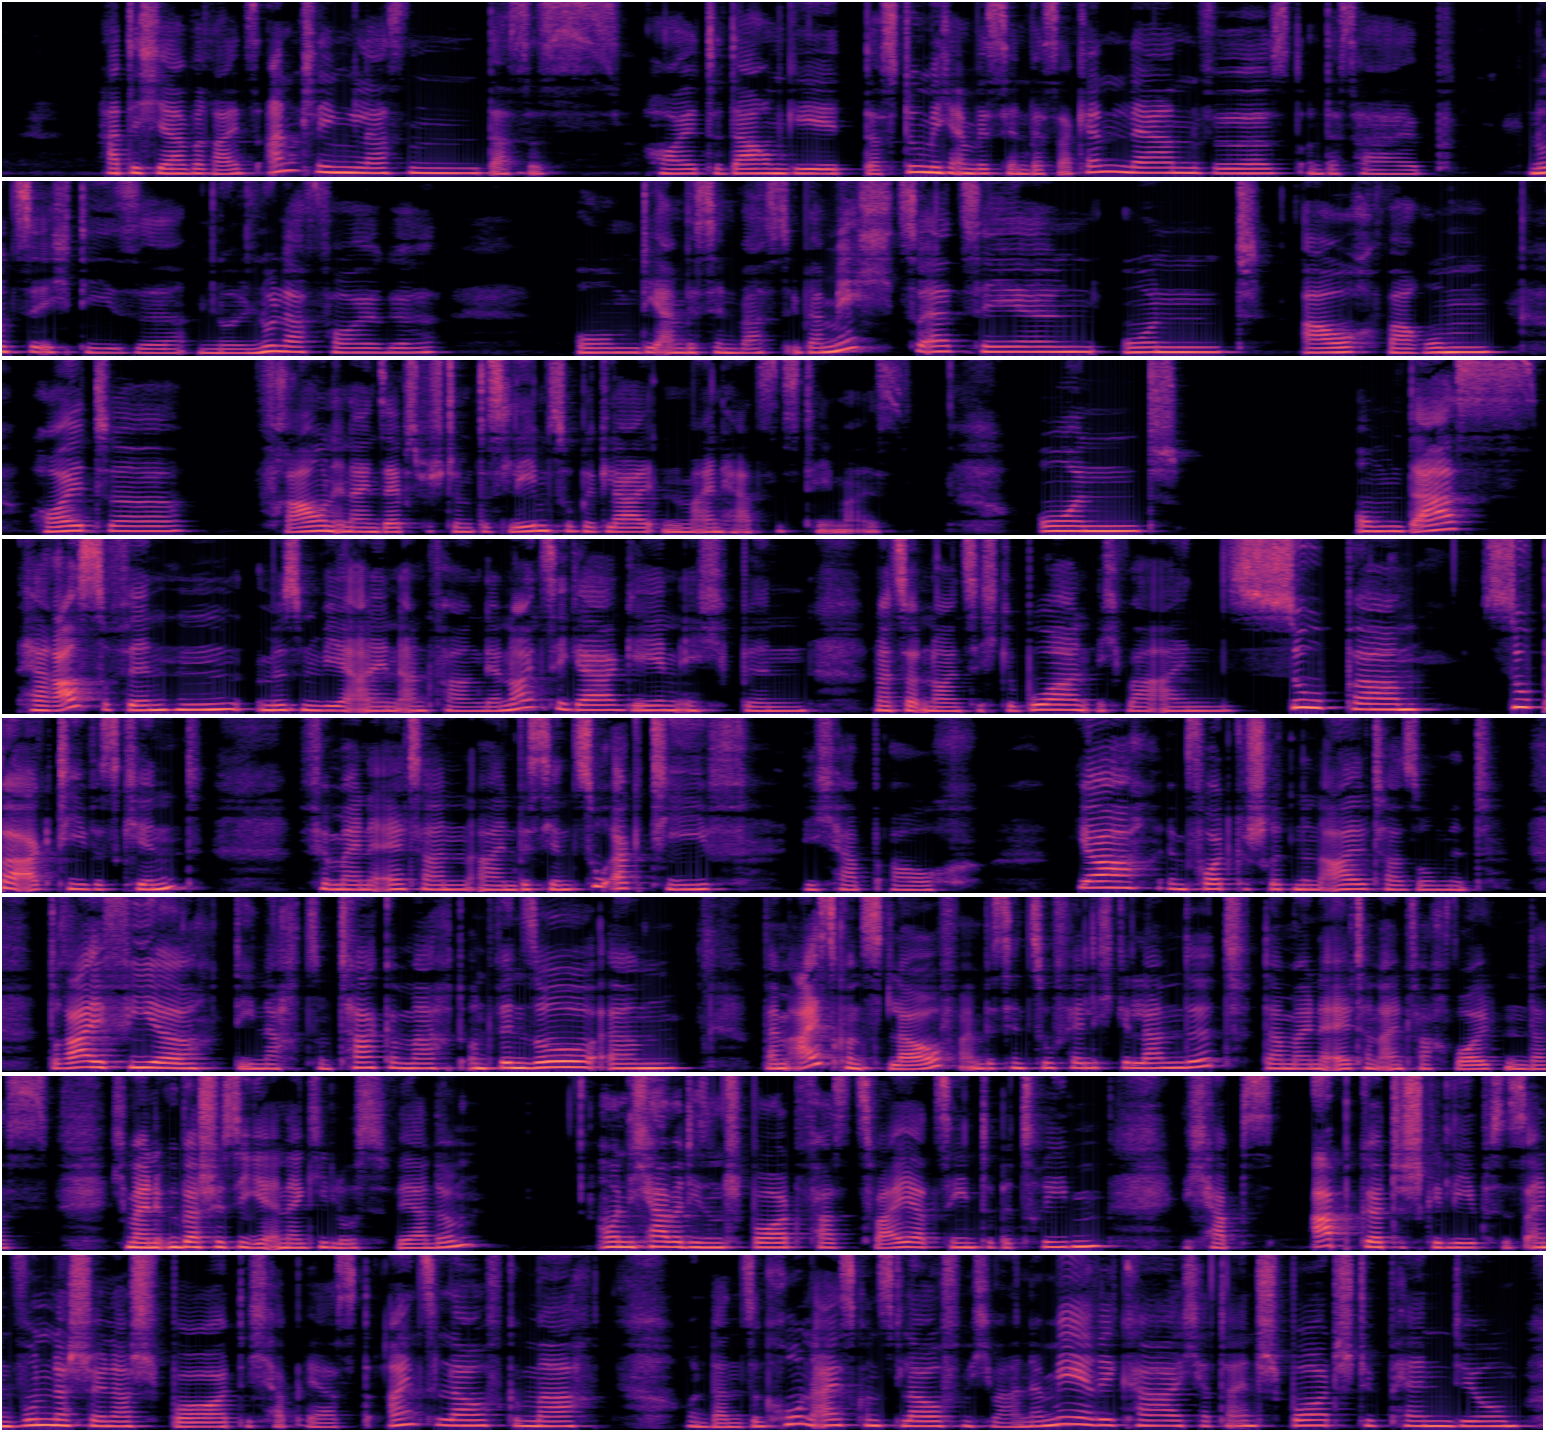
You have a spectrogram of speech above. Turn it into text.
hatte ich ja bereits anklingen lassen, dass es heute darum geht, dass du mich ein bisschen besser kennenlernen wirst und deshalb nutze ich diese 00er Folge, um dir ein bisschen was über mich zu erzählen und auch warum heute Frauen in ein selbstbestimmtes Leben zu begleiten mein Herzensthema ist. Und um das herauszufinden, müssen wir an Anfang der 90er gehen. Ich bin 1990 geboren. Ich war ein super, super aktives Kind. Für meine Eltern ein bisschen zu aktiv. Ich habe auch, ja, im fortgeschrittenen Alter so mit drei, vier die Nacht zum Tag gemacht und bin so ähm, beim Eiskunstlauf ein bisschen zufällig gelandet, da meine Eltern einfach wollten, dass ich meine überschüssige Energie loswerde. Und ich habe diesen Sport fast zwei Jahrzehnte betrieben. Ich habe es abgöttisch geliebt. Es ist ein wunderschöner Sport. Ich habe erst Einzellauf gemacht und dann Synchroneiskunstlauf. Ich war in Amerika. Ich hatte ein Sportstipendium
